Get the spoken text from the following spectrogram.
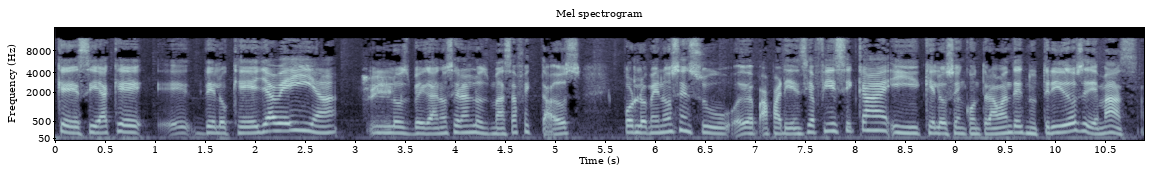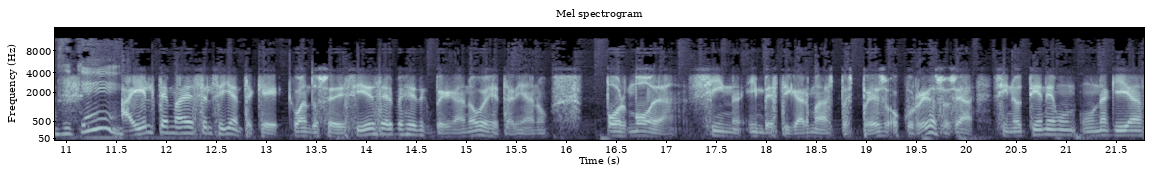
que decía que eh, de lo que ella veía, sí. los veganos eran los más afectados por lo menos en su eh, apariencia física y que los encontraban desnutridos y demás. Así que... Ahí el tema es el siguiente, que cuando se decide ser vegano o vegetariano, por moda, sin investigar más, pues puede ocurrir eso. O sea, si no tiene un, una guía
